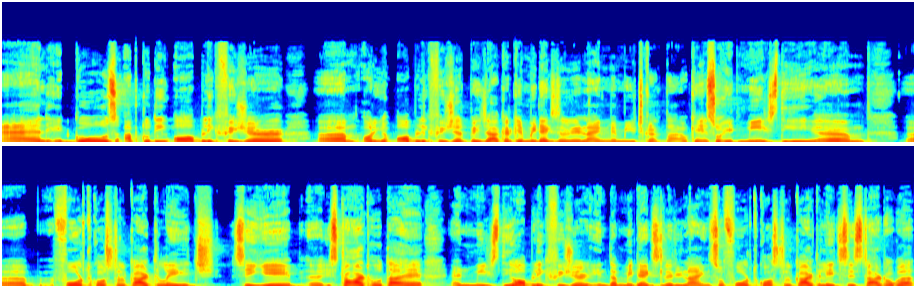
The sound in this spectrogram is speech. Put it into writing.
and it goes up to the oblique fissure और ये ऑब्लिक फिजर पे जाकर के मिड एक्सिलरी लाइन में मीट करता है okay so it meets the fourth costal cartilage से ये स्टार्ट uh, होता है and meets the oblique fissure in the mid axillary line so fourth costal cartilage से स्टार्ट होगा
